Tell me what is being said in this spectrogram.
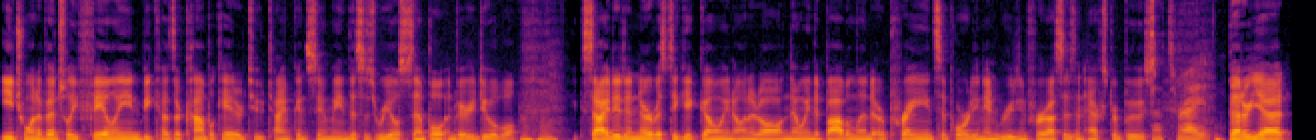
each one eventually failing because they're complicated or too time consuming. This is real simple and very doable. Mm-hmm. Excited and nervous to get going on it all, knowing that Bob and Linda are praying, supporting, and rooting for us as an extra boost. That's right. Better yet,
